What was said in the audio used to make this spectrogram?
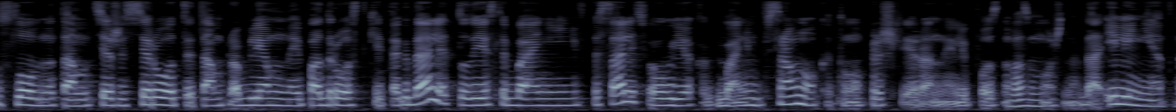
условно там те же сироты, там проблемные подростки и так далее, то если бы они не вписались в АУЕ, как бы они бы все равно к этому пришли рано или поздно, возможно, да, или нет.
